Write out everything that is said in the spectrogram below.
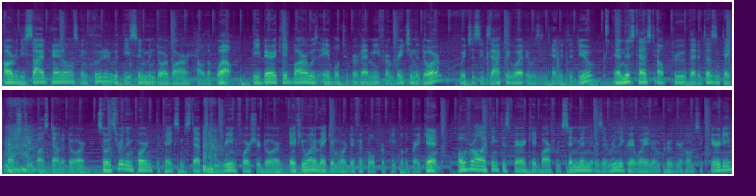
However, the side panels included with the SIHNMAN door bar held up well. The barricade bar was able to prevent me from breaching the door, which is exactly what it was intended to do, and this test helped prove that it doesn't take much to bust down a door, so it's really important to take some steps to reinforce your door if you want to make it more difficult for people to break in. Overall, I think this barricade bar from SIHNMAN is a really great way to improve your home security,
